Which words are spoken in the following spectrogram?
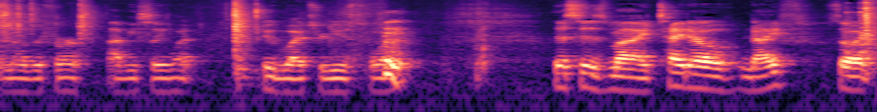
and those are for obviously what dude wipes are used for. Hmm. This is my Taito knife. So it,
